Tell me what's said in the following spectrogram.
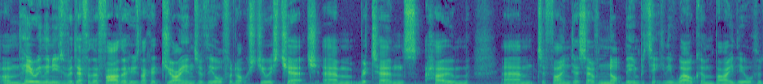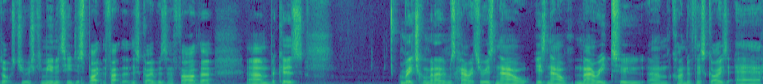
on hearing the news of the death of her father, who's like a giant of the Orthodox Jewish Church, um, returns home um, to find herself not being particularly welcomed by the Orthodox Jewish community, despite the fact that this guy was her father, um, because Rachel McAdams' character is now is now married to um, kind of this guy's heir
